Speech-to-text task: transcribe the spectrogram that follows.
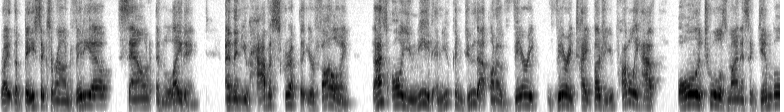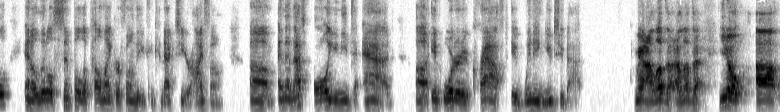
right? The basics around video, sound, and lighting. And then you have a script that you're following. That's all you need. And you can do that on a very, very tight budget. You probably have all the tools minus a gimbal and a little simple lapel microphone that you can connect to your iPhone. Um, and then that's all you need to add uh, in order to craft a winning YouTube ad. Man, I love that. I love that. You know, uh,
